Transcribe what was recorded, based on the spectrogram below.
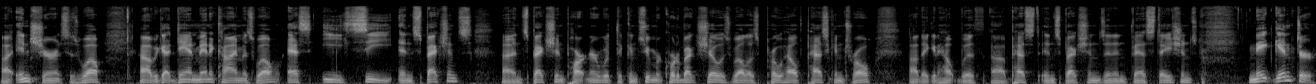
uh, insurance as well. Uh, we got Dan Menikheim as well, SEC Inspections, uh, inspection partner with the Consumer Quarterback Show, as well as Pro Health Pest Control. Uh, they can help with uh, pest inspections and infestations. Nate Ginter,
